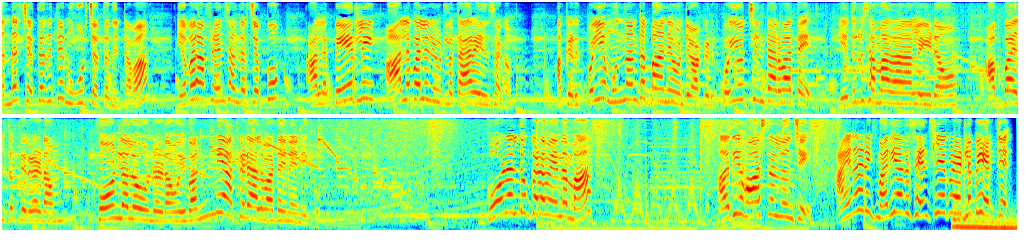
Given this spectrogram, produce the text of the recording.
అందరు చెత్త తింటే నువ్వు కూడా చెత్త తింటావా? ఎవరా ఫ్రెండ్స్ అందరు చెప్పు. వాళ్ళ పేర్లి వాళ్ళ వల్ల నువ్వు ఇట్లా తయారైంది సగం. అక్కడికి పోయి ముందంతా బాగానే ఉంటావు. అక్కడికి పోయి వచ్చిన తర్వాతే ఎదురు సమాధానాలు ఇవ్వడం అబ్బాయిలతో తిరగడం ఫోన్లలో ఉండడం ఇవన్నీ అక్కడే అలవాటైనాయి నీకు. గోడలు దుంకడం ఏందమ్మా? అది హాస్టల్ నుంచి. అయినా నీకు మర్యాద సెన్స్ లేకుండా ఎట్లా బిహేవ్ చే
